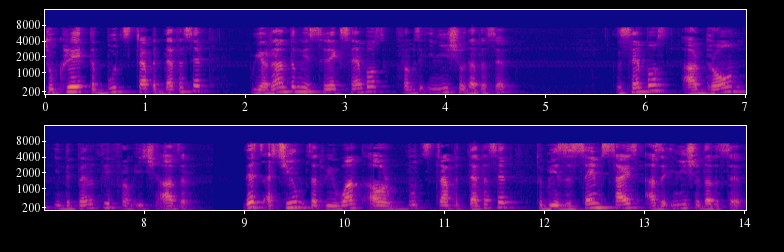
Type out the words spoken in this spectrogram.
To create the bootstrapped dataset, we randomly select samples from the initial dataset. The samples are drawn independently from each other. Let's assume that we want our bootstrapped dataset to be the same size as the initial dataset.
